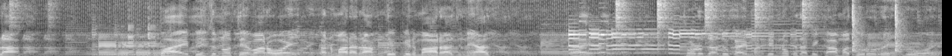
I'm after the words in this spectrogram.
બાપલા ભાઈ બીજનો તહેવાર હોય અને મારા રામદેવ પીર મહારાજને આજ થોડું દાદુ કાંઈ મંદિરનું કદાચ કામ અધૂરું રહી ગયું હોય.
